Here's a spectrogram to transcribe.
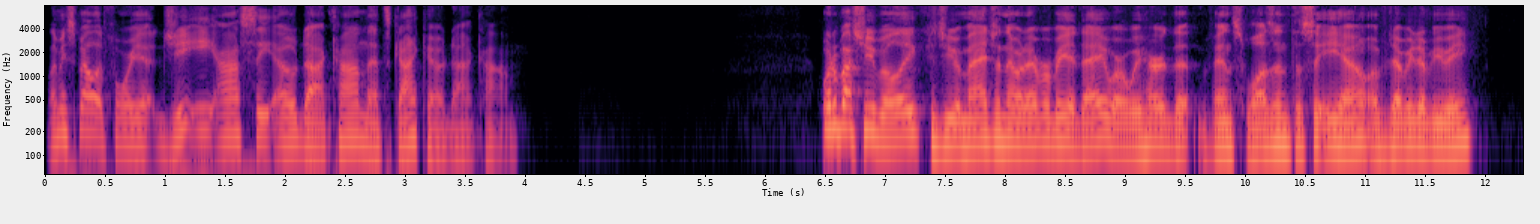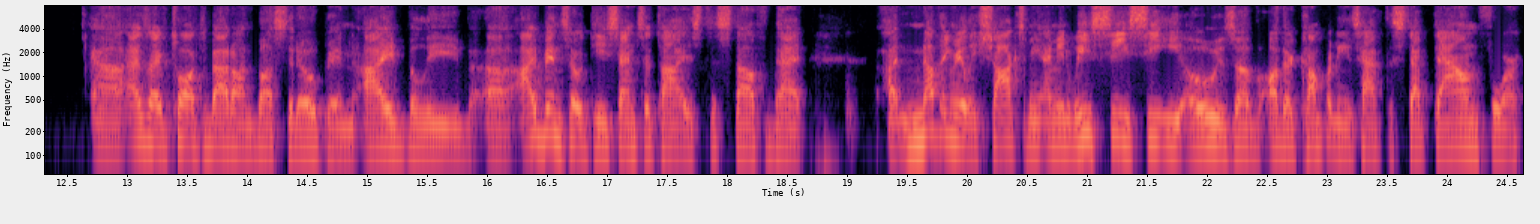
Let me spell it for you. G E I C O dot com. That's geico dot com. What about you, Billy? Could you imagine there would ever be a day where we heard that Vince wasn't the CEO of WWE? Uh, as I've talked about on Busted Open, I believe uh, I've been so desensitized to stuff that uh, nothing really shocks me. I mean, we see CEOs of other companies have to step down for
